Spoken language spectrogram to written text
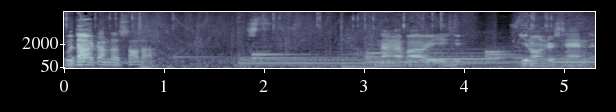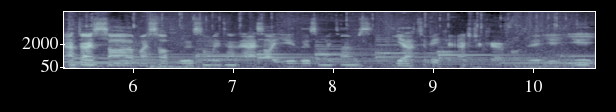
Without got another Sona. No, no, Bobby, you, you don't understand. After I saw myself lose so many times, and I saw you lose so many times, you have to be extra careful, dude. You, you,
